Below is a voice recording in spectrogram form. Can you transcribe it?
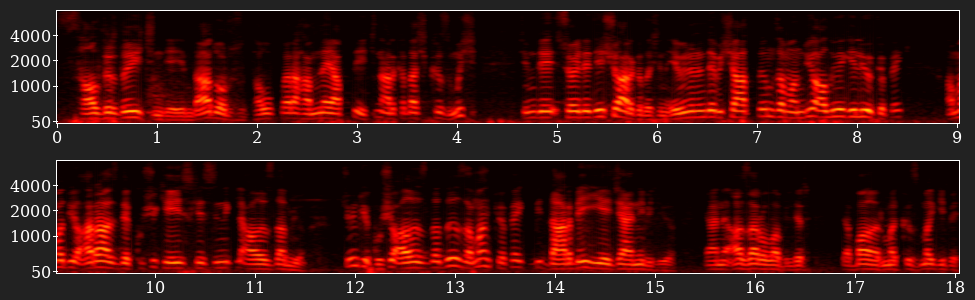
saldırdığı için diyeyim. Daha doğrusu tavuklara hamle yaptığı için arkadaş kızmış. Şimdi söylediği şu arkadaşın evin önünde bir şey attığım zaman diyor alıyor geliyor köpek. Ama diyor arazide kuşu keyis kesinlikle ağızlamıyor. Çünkü kuşu ağızladığı zaman köpek bir darbe yiyeceğini biliyor. Yani azar olabilir, işte bağırma, kızma gibi.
